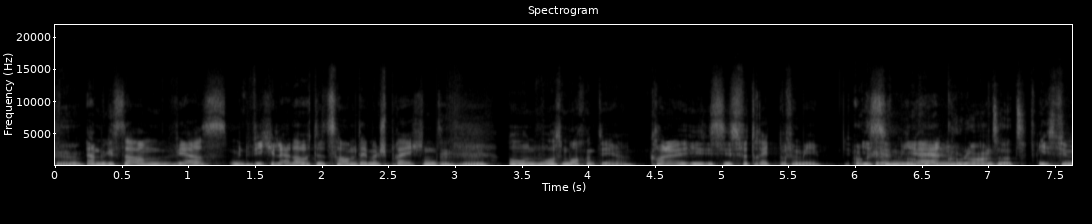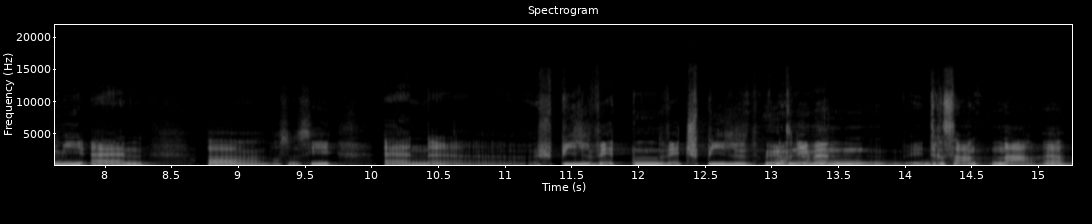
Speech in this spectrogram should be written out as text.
Ja. Mir geht es darum, wer es, mit welchen Leuten arbeitet haben dementsprechend Mhm. und was machen die. Kann, ist, ist vertretbar für mich. Ist für mich ein, cooler Ansatz. ist für mich ein, äh, was weiß ich, ein äh, Spielwetten, Wettspiel, Ja, Unternehmen interessant? Nein, ja.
